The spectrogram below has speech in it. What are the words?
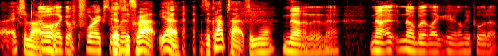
uh, extra large. oh, like a four X. Because the crop, yeah, it's a crop top. So you know, No, no, no, no, no. But like, here, let me pull it up.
